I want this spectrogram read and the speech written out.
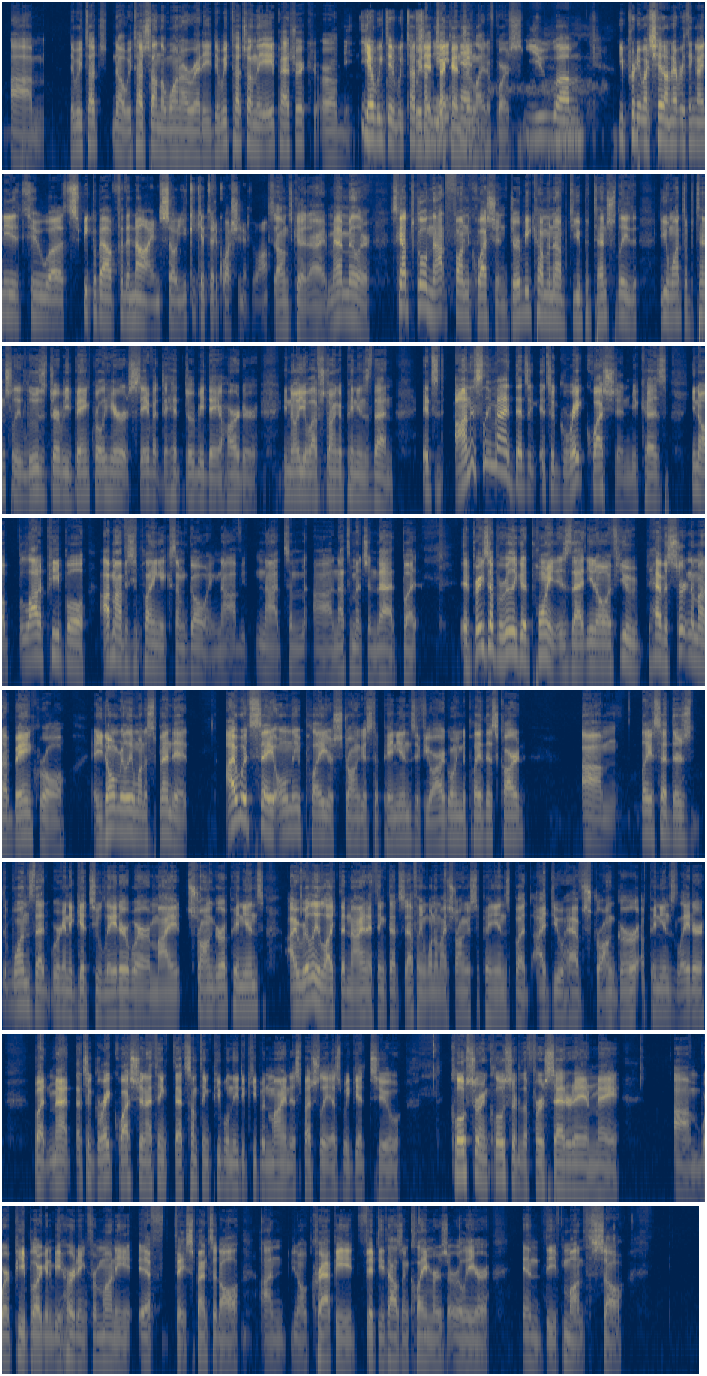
Um, did we touch? No, we touched on the one already. Did we touch on the eight, Patrick? Or yeah, we did. We touched. We did check engine light, of course. You um, you pretty much hit on everything I needed to uh, speak about for the nine. So you could get to the question if you want. Sounds good. All right, Matt Miller, skeptical, not fun question. Derby coming up. Do you potentially do you want to potentially lose Derby bankroll here or save it to hit Derby day harder? You know you'll have strong opinions then. It's honestly, Matt, that's a, it's a great question because you know a lot of people. I'm obviously playing it because I'm going, not not to uh, not to mention that, but it brings up a really good point is that you know if you have a certain amount of bankroll and you don't really want to spend it i would say only play your strongest opinions if you are going to play this card. Um like i said there's the ones that we're going to get to later where my stronger opinions. I really like the nine. I think that's definitely one of my strongest opinions but i do have stronger opinions later. But matt that's a great question. I think that's something people need to keep in mind especially as we get to closer and closer to the first Saturday in May, um, where people are going to be hurting for money if they spent it all on you know crappy fifty thousand claimers earlier in the month. So,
